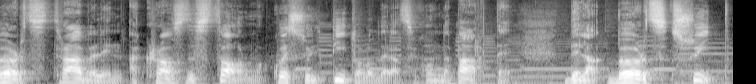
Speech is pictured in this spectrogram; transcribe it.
Birds Traveling Across the Storm, questo è il titolo della seconda parte della Birds Suite,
